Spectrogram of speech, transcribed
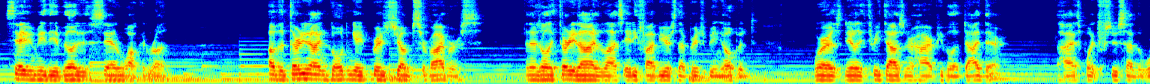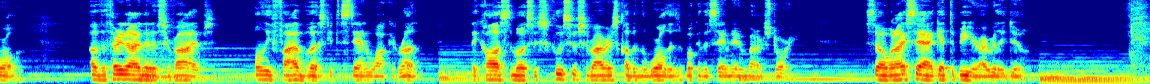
saving me the ability to stand, walk, and run. Of the 39 Golden Gate Bridge jump survivors, and there's only 39 in the last 85 years of that bridge being opened, whereas nearly 3,000 or higher people have died there, the highest point for suicide in the world. Of the 39 that have survived, only five of us get to stand, walk, and run. They call us the most exclusive survivors club in the world. There's a book of the same name about our story. So when I say I get to be here, I really do.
